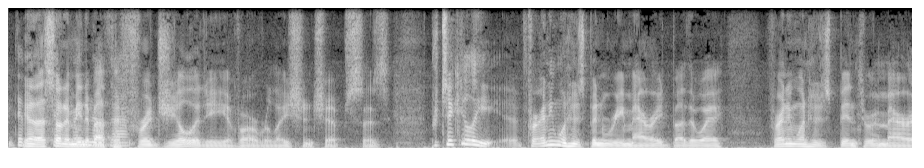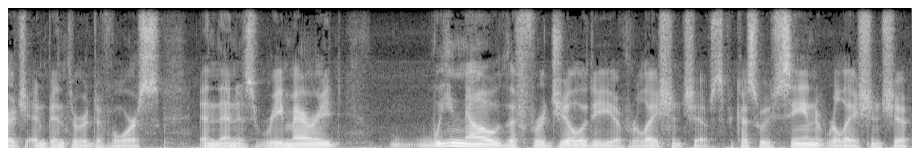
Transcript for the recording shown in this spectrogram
that yeah, that's that what I mean about the up. fragility of our relationships. As particularly uh, for anyone who's been remarried, by the way, for anyone who's been through a marriage and been through a divorce and then is remarried, we know the fragility of relationships because we've seen relationship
